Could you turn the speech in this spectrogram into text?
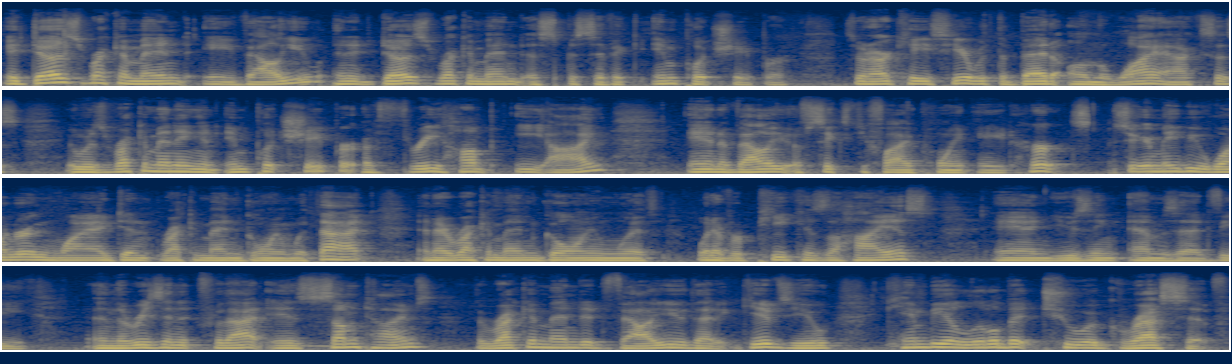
it does recommend a value and it does recommend a specific input shaper. So in our case here with the bed on the y-axis, it was recommending an input shaper of 3 hump EI and a value of 65.8 hertz. So you may be wondering why I didn't recommend going with that and I recommend going with whatever peak is the highest and using MZV. And the reason for that is sometimes the recommended value that it gives you can be a little bit too aggressive.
